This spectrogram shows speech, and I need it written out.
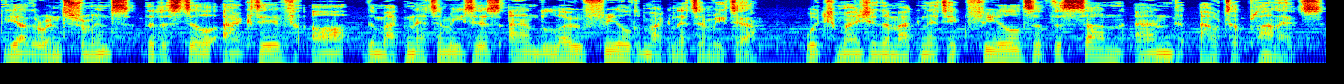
The other instruments that are still active are the magnetometers and low field magnetometer, which measure the magnetic fields of the Sun and outer planets.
